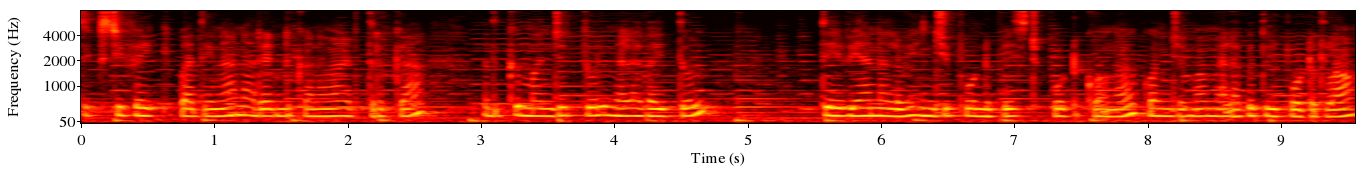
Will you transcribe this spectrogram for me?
சிக்ஸ்டி ஃபைவ்க்கு பார்த்தீங்கன்னா நான் ரெண்டு கனவா எடுத்திருக்கேன். அதுக்கு மஞ்சத்தூள் மிளகாய்த்தூள் தேவையான அளவு இஞ்சி பூண்டு பேஸ்ட் போட்டுக்கோங்க. கொஞ்சமாக மிளகுத்தூள் போட்டுக்கலாம்.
